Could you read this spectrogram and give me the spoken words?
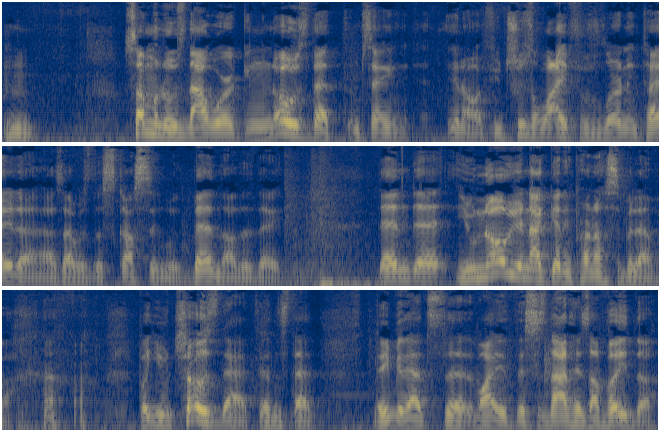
Someone who's not working knows that I'm saying you know, if you choose a life of learning Torah, as I was discussing with Ben the other day, then uh, you know you're not getting parnasa but you chose that, you understand? Maybe that's the, why this is not his avodah.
